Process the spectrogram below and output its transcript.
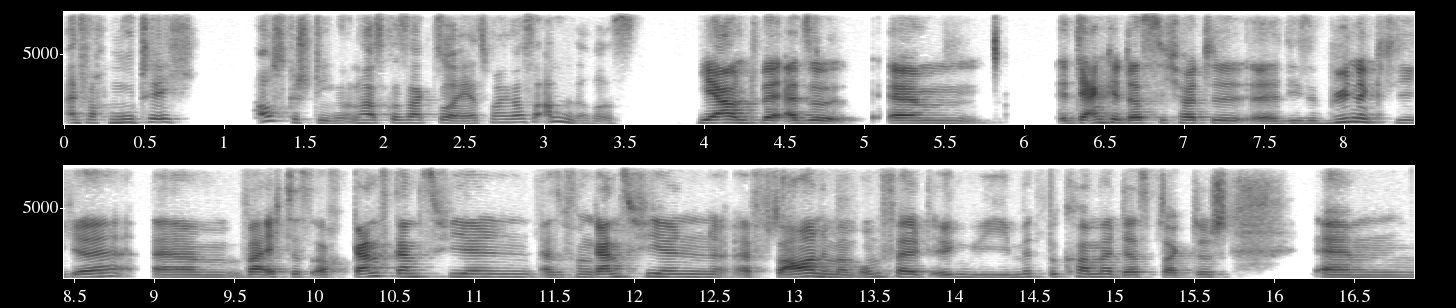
einfach mutig ausgestiegen und hast gesagt, so, jetzt mache ich was anderes. Ja, und also ähm, danke, dass ich heute äh, diese Bühne kriege, ähm, weil ich das auch ganz, ganz vielen, also von ganz vielen äh, Frauen in meinem Umfeld irgendwie mitbekomme, dass praktisch ähm,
